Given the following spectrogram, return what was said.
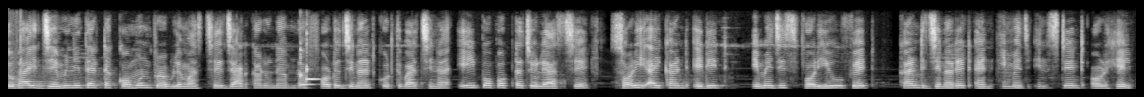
তো ভাই জেমিনিতে একটা কমন প্রবলেম আসছে, যার কারণে আমরা ফটো জেনারেট করতে পারছি না। এই পপ আপটা চলে আসছে। Sorry I can't edit images for you fate can't generate an image instant or help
